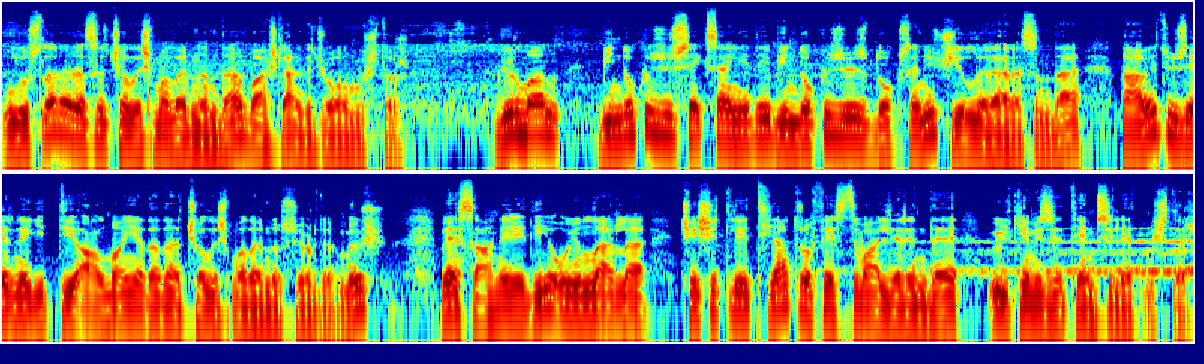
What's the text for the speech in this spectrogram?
uluslararası çalışmalarının da başlangıcı olmuştur. Gürman, 1987-1993 yılları arasında davet üzerine gittiği Almanya'da da çalışmalarını sürdürmüş ve sahnelediği oyunlarla çeşitli tiyatro festivallerinde ülkemizi temsil etmiştir.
